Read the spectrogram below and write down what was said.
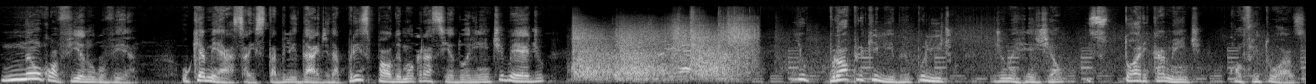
não confia no governo, o que ameaça a estabilidade da principal democracia do Oriente Médio e o próprio equilíbrio político de uma região historicamente conflituosa.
